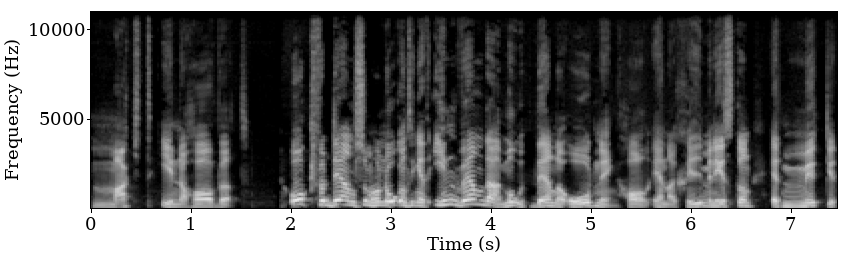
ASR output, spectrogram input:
maktinnehavet. Och för den som har någonting att invända mot denna ordning har energiministern ett mycket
